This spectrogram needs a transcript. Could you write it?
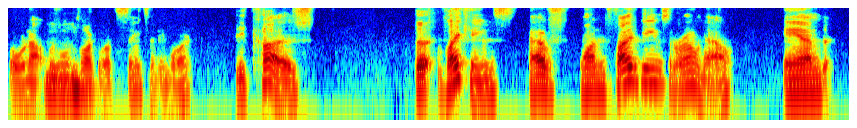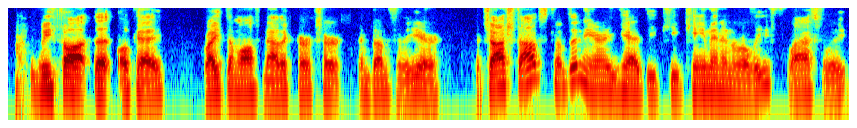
but we're not. We mm-hmm. won't talk about the Saints anymore because the Vikings have won five games in a row now, and we thought that okay, write them off now that Kirk's hurt and done for the year. But Josh Dobbs comes in here. He had he came in in relief last week,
